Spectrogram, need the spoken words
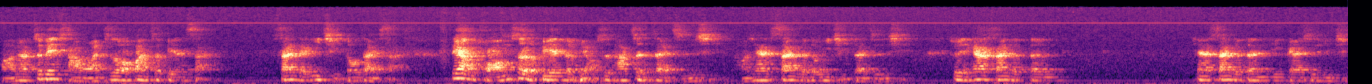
好，那这边闪完之后换这边闪，三个一起都在闪。亮黄色边的表示它正在执行，好，现在三个都一起在执行，所以你看三个灯，现在三个灯应该是一起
